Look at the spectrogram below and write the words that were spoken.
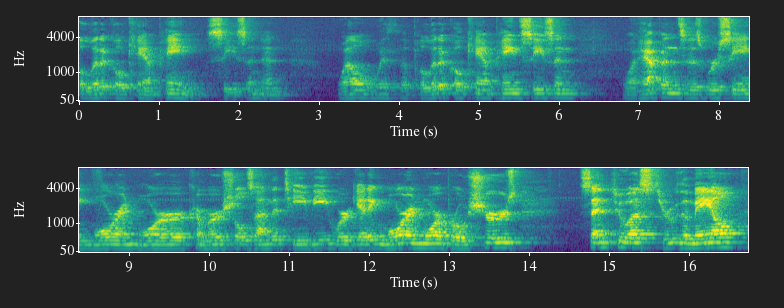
political campaign season. And well, with the political campaign season, what happens is we're seeing more and more commercials on the TV. We're getting more and more brochures sent to us through the mail.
